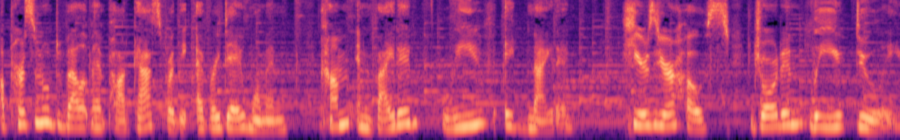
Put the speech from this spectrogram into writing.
a personal development podcast for the everyday woman. Come invited, leave ignited. Here's your host, Jordan Lee Dooley.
